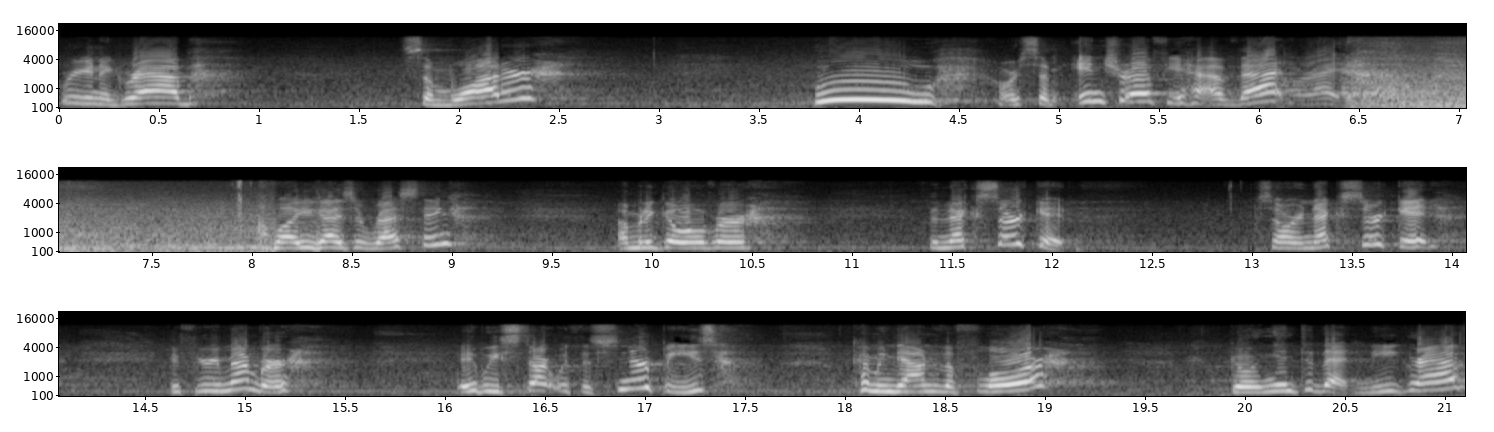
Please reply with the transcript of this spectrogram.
We're gonna grab some water, woo, or some intra if you have that. All right. While you guys are resting, I'm gonna go over the next circuit. So our next circuit, if you remember, if we start with the snurpees, coming down to the floor, going into that knee grab,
